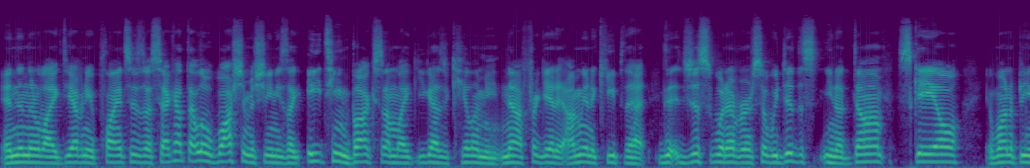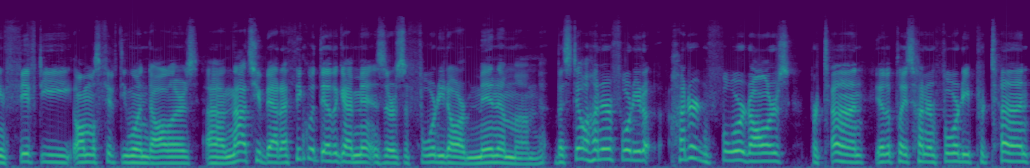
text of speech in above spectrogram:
And then they're like, do you have any appliances? I said, I got that little washing machine. He's like, 18 bucks. And I'm like, you guys are killing me. Nah, forget it. I'm going to keep that. Just whatever. So we did this, you know, dump, scale, it wound up being fifty, almost fifty-one dollars. Um, not too bad. I think what the other guy meant is there's a forty dollar minimum, but still 140, 104 dollars per ton. The other place 140 per ton.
